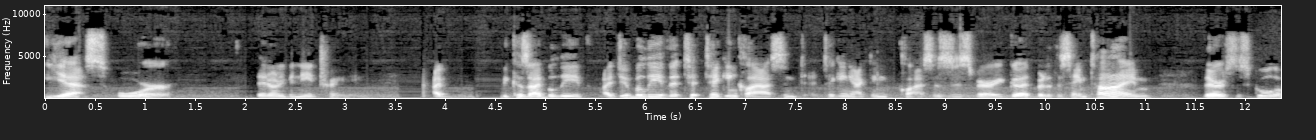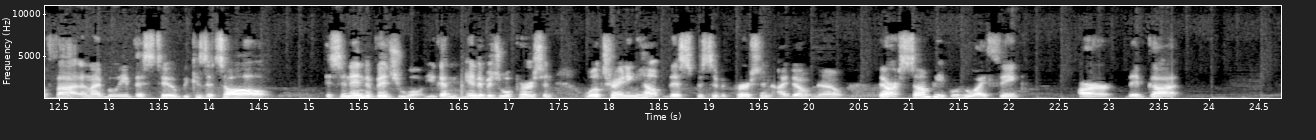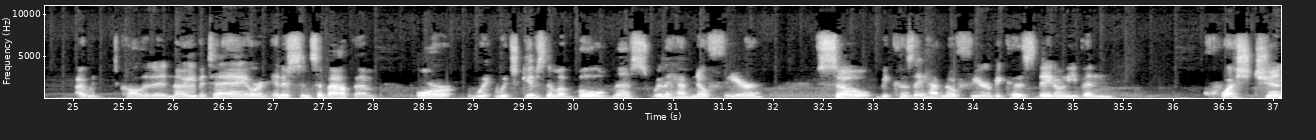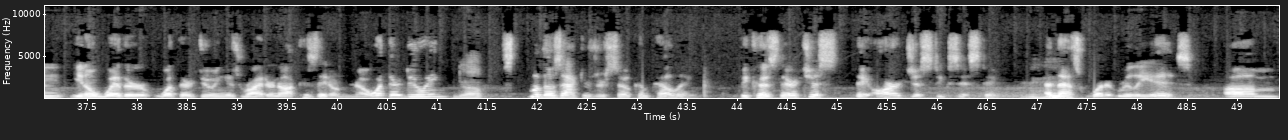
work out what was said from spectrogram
Yes, or they don't even need training. I because I believe I do believe that t- taking class and t- taking acting classes is very good, but at the same time, there's a school of thought, and I believe this too because it's all it's an individual. You got an mm-hmm. individual person. Will training help this specific person? I don't know. There are some people who I think are they've got I would call it a naivete or an innocence about them, or whi- which gives them a boldness where they have mm-hmm. no fear. So because they have no fear, because they don't even question, you know, whether what they're doing is right or not, because they don't know what they're doing. Yeah. Some of those actors are so compelling because they're just they are just existing Mhm. and that's what it really is. Um,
